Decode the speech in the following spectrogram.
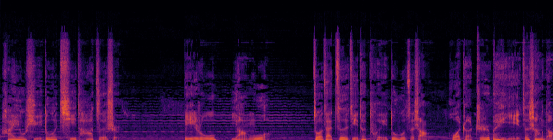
还有许多其他姿势，比如仰卧，坐在自己的腿肚子上，或者直背椅子上等。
